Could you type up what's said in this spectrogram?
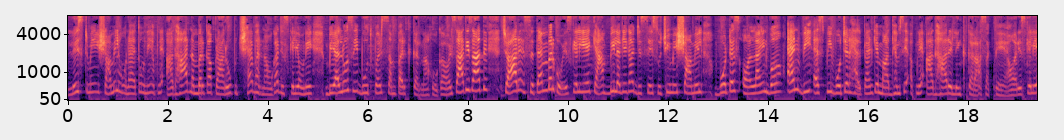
लिस्ट में शामिल होना है तो उन्हें अपने आधार नंबर का प्रारूप छह भरना होगा, जिसके लिए उन्हें बीएलओ से बूथ पर संपर्क करना होगा। और साथ ही साथ चार सितंबर को इसके लिए कैंप भी लगेगा, जिससे सूची में शामिल वोटर्स ऑनलाइन व N V S P voter helpline के माध्यम से अपने आधार लिंक करा सकते हैं। और इसके लिए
